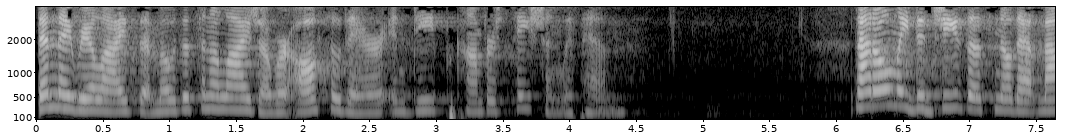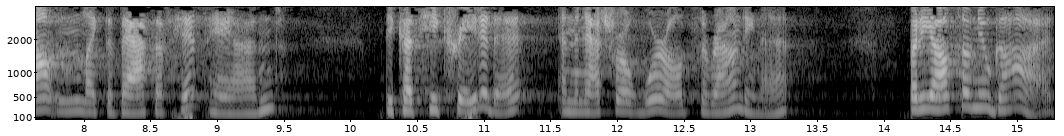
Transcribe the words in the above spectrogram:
Then they realized that Moses and Elijah were also there in deep conversation with him. Not only did Jesus know that mountain like the back of his hand, because he created it and the natural world surrounding it, but he also knew God.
